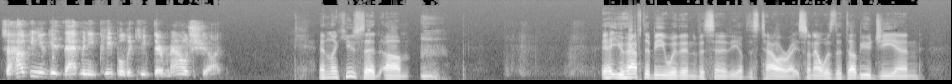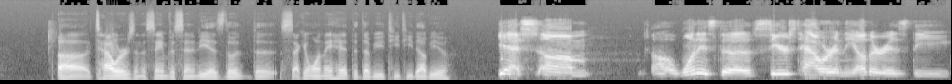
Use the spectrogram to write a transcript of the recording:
So how can you get that many people to keep their mouths shut? And like you said, um, yeah, you have to be within vicinity of this tower, right? So now was the WGN uh, towers in the same vicinity as the the second one they hit, the WTTW? Yes. Um, uh, one is the Sears Tower, and the other is the.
